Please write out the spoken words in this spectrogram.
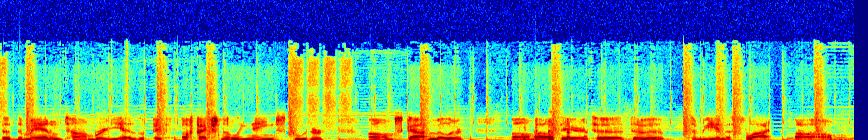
the the man who Tom Brady has affec- affectionately named Scooter, um, Scott Miller, um, out there to to to be in the slot. Um,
